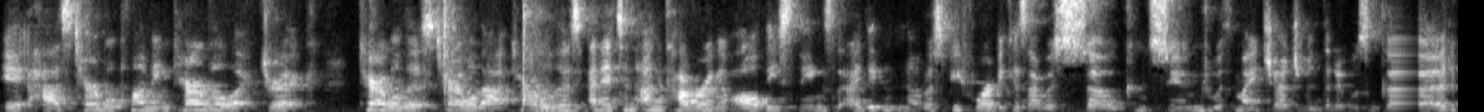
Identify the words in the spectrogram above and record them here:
it has terrible plumbing, terrible electric, terrible this, terrible that, terrible this. And it's an uncovering of all these things that I didn't notice before because I was so consumed with my judgment that it was good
